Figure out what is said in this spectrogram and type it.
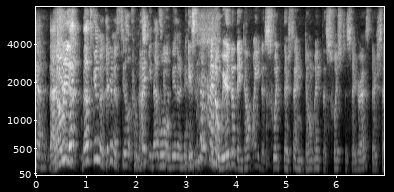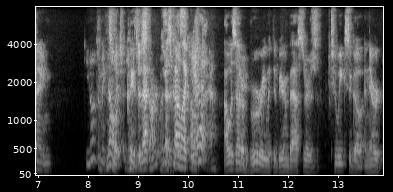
yeah, no that's, reason- that, that's gonna they're gonna steal it from Nike. That's Well, gonna be their new. Isn't that kind of weird that they don't want you to switch? They're saying don't make the switch to cigarettes. They're saying you don't have to make the No, switch. You okay, can so just that- start with that's kinda like- Yeah. I was at a brewery with the beer ambassadors two weeks ago, and they were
